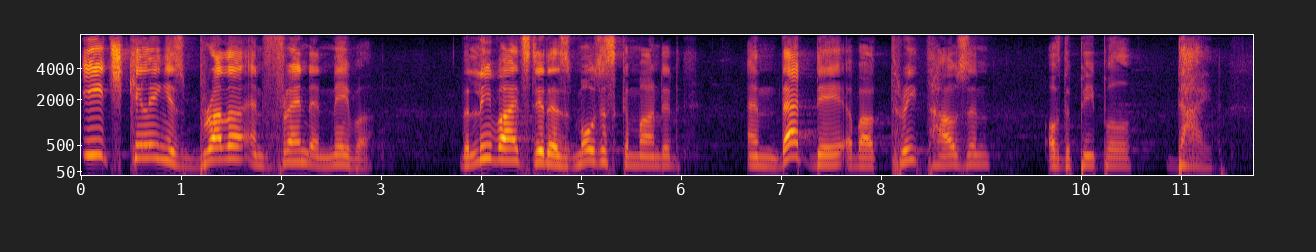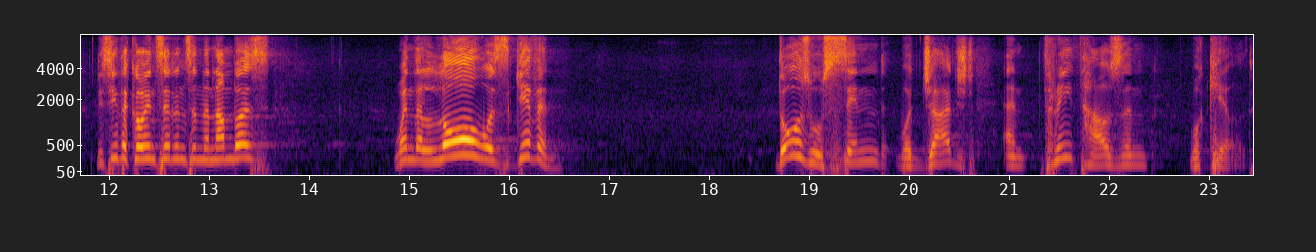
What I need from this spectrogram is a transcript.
each killing his brother and friend and neighbor. The Levites did as Moses commanded and that day, about 3,000 of the people died. Do you see the coincidence in the numbers? When the law was given, those who sinned were judged, and 3,000 were killed.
